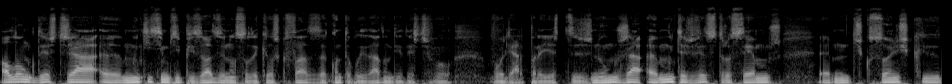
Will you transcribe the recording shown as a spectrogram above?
Ao longo destes já uh, muitíssimos episódios, eu não sou daqueles que faz a contabilidade, um dia destes vou olhar para estes números. Já ah, muitas vezes trouxemos um, discussões que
